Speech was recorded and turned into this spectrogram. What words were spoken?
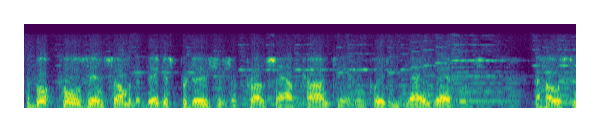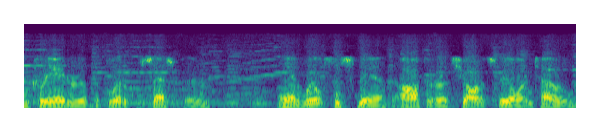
The book pulls in some of the biggest producers of pro-South content, including James Edwards, the host and creator of The Political Cesspool, and Wilson Smith, author of Charlottesville Untold,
